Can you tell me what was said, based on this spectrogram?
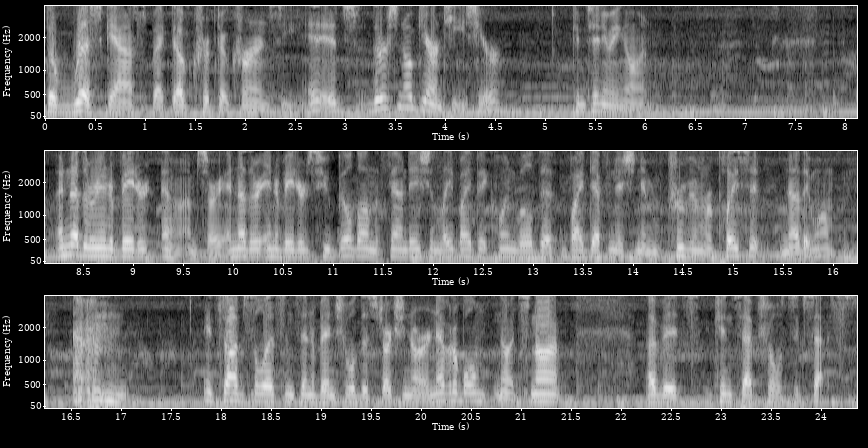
the risk aspect of cryptocurrency. It's there's no guarantees here. Continuing on. Another innovator, oh, I'm sorry, another innovators who build on the foundation laid by Bitcoin will, de- by definition, improve and replace it. No, they won't. its obsolescence and eventual destruction are inevitable. No, it's not. Of its conceptual success.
